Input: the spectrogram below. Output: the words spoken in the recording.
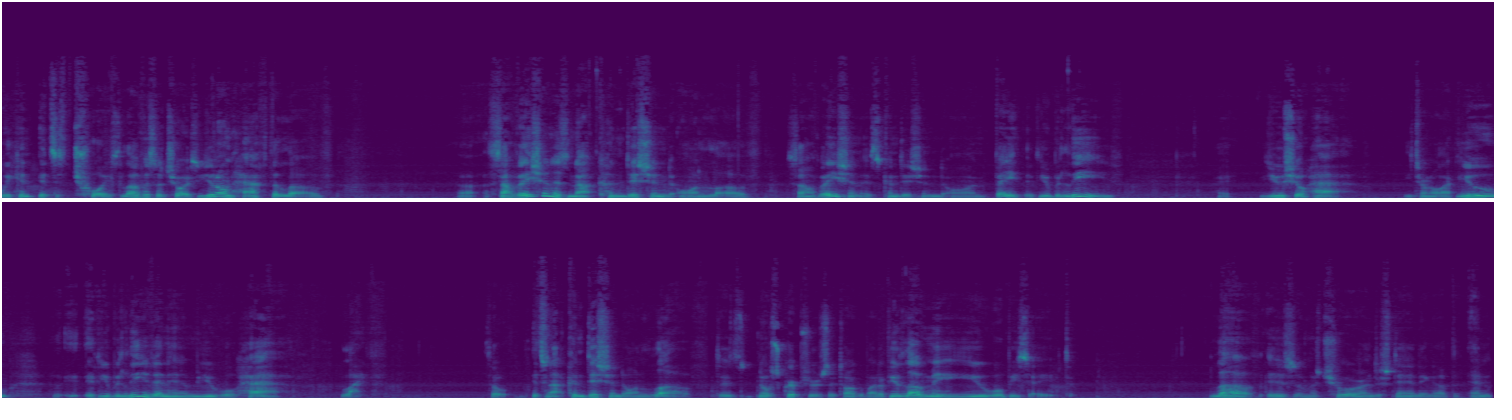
we can it's a choice. Love is a choice. You don't have to love. Salvation is not conditioned on love. Salvation is conditioned on faith. If you believe, right, you shall have eternal life. You, if you believe in Him, you will have life. So it's not conditioned on love. There's no scriptures that talk about if you love me, you will be saved. Love is a mature understanding of, and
